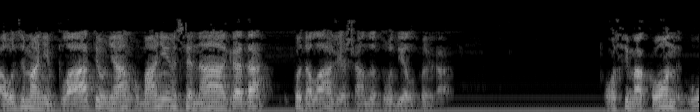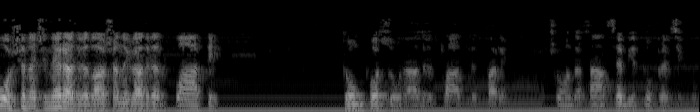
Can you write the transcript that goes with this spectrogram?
a uzimanjem plate umanjuje se nagrada kod Allah Đelešanuhu za to djelo koje radi. Osim ako on uopšte znači, ne radi radi Allah Đelešanuhu, nego radi radi plate. Tom poslu radi radi plate, radi pare. Znači onda sam sebi je to presikao.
